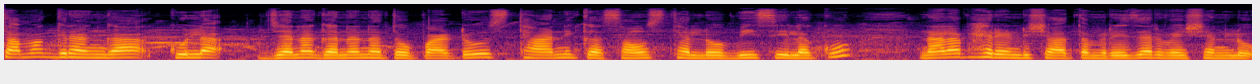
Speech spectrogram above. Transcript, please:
సమగ్రంగా కుల జనగణనతో పాటు స్థానిక సంస్థల్లో బీసీలకు నలభై రెండు శాతం రిజర్వేషన్లు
